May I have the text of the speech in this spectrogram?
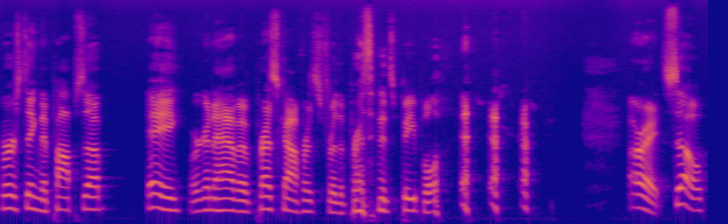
First thing that pops up, hey, we're gonna have a press conference for the president's people. all right, so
